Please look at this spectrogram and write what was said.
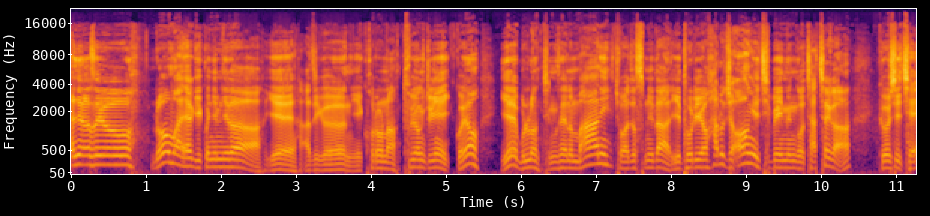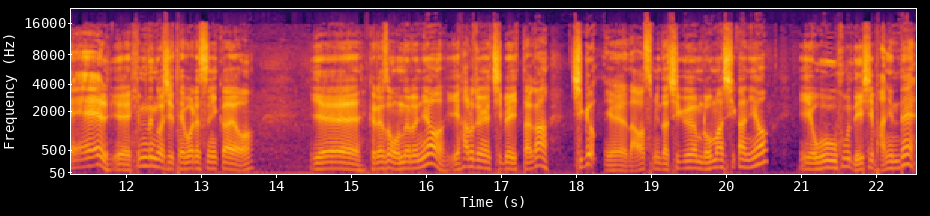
안녕하세요. 로마 야기꾼입니다. 예, 아직은 이 코로나 투병 중에 있고요. 예, 물론 증세는 많이 좋아졌습니다. 이 도리어 하루 종일 집에 있는 것 자체가 그것이 제일 예, 힘든 것이 돼버렸으니까요. 예, 그래서 오늘은요, 이 하루 종일 집에 있다가 지금, 예, 나왔습니다. 지금 로마 시간이요, 이 오후 4시 반인데,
